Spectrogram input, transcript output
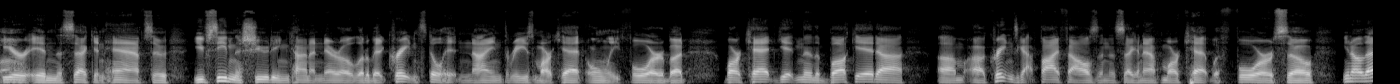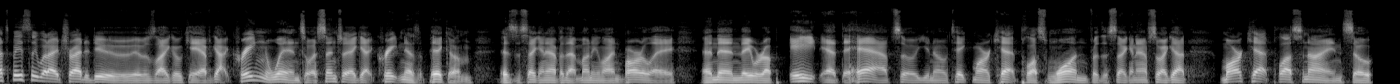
here in the second half. So you've seen the shooting kind of narrow a little bit. Creighton still hitting nine threes, Marquette only four, but Marquette getting in the bucket. Uh, um, uh, Creighton's got five fouls in the second half, Marquette with four. So, you know, that's basically what I tried to do. It was like, okay, I've got Creighton to win. So essentially, I got Creighton as a pick 'em as the second half of that money line parlay. And then they were up eight at the half. So, you know, take Marquette plus one for the second half. So I got Marquette plus nine. So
